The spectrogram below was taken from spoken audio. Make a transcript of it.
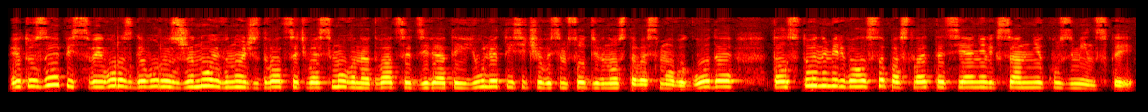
Эту запись своего разговора с женой в ночь с 28 на 29 июля 1898 года Толстой намеревался послать Татьяне Александровне Кузьминской,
